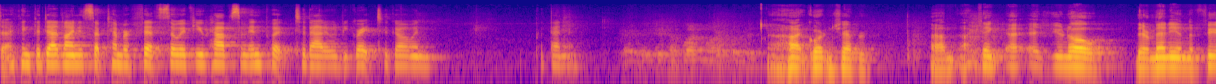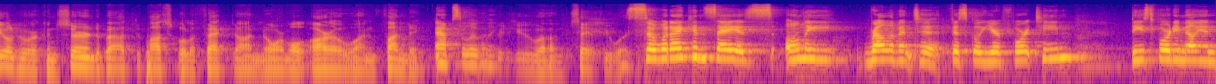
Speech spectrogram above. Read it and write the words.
I think the deadline is September 5th, so if you have some input to that, it would be great to go and put that in. Hi, Gordon Shepherd. Um, I think, as you know, there are many in the field who are concerned about the possible effect on normal RO1 funding. Absolutely. Could you uh, say a few words? So what I can say is only relevant to fiscal year 14. These $40 million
